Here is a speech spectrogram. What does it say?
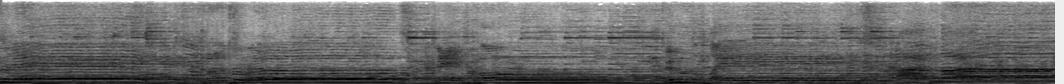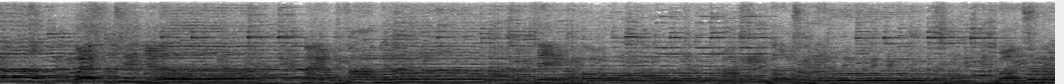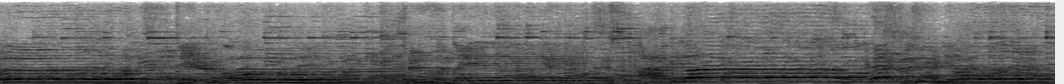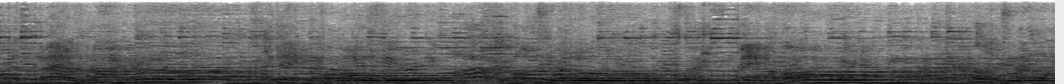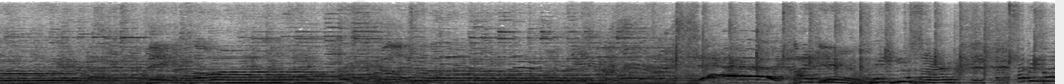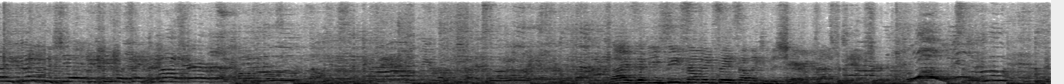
yesterday Guys, if you see something, say something to the sheriff. That's for damn sure.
